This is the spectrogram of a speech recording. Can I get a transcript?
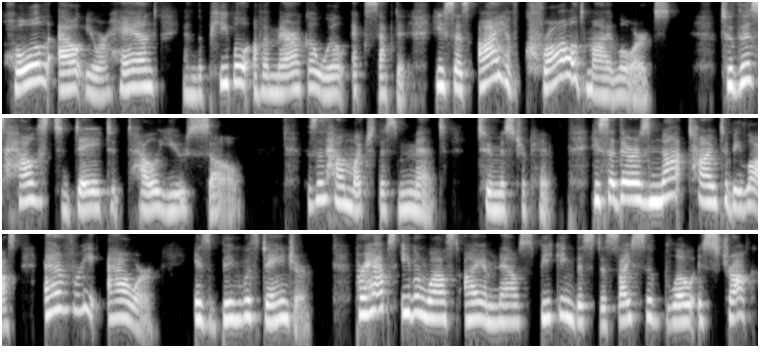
Hold out your hand, and the people of America will accept it. He says, I have crawled, my lords, to this house today to tell you so. This is how much this meant to Mr. Pitt. He said, There is not time to be lost. Every hour is big with danger. Perhaps even whilst I am now speaking, this decisive blow is struck,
